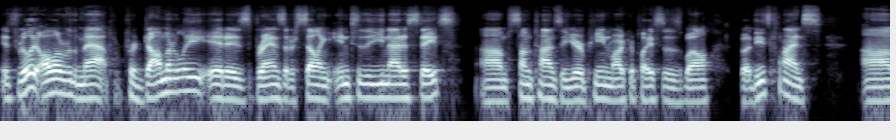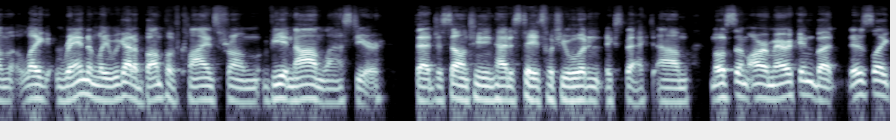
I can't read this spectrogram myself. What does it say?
It's really all over the map. Predominantly, it is brands that are selling into the United States, um, sometimes the European marketplaces as well. But these clients, um, like randomly, we got a bump of clients from Vietnam last year that just sell into the United States, which you wouldn't expect. Um, most of them are American, but there's like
